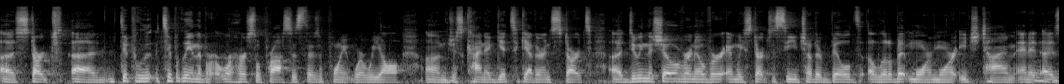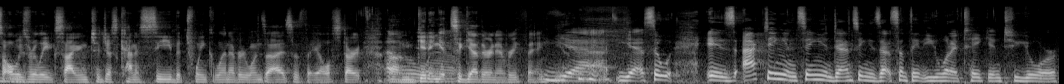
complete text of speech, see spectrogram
uh, start, uh, typically, typically in the rehearsal process, there's a point where we all um, just kind of get together and start uh, doing the show over and over, and we start to see each other build a little bit more and more each time. And it is always really exciting to just kind of see the twinkle in everyone's eyes as they all start um, Oh, getting wow. it together and everything. Yeah, yeah. So, is acting and singing and dancing is that something that you want to take into your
